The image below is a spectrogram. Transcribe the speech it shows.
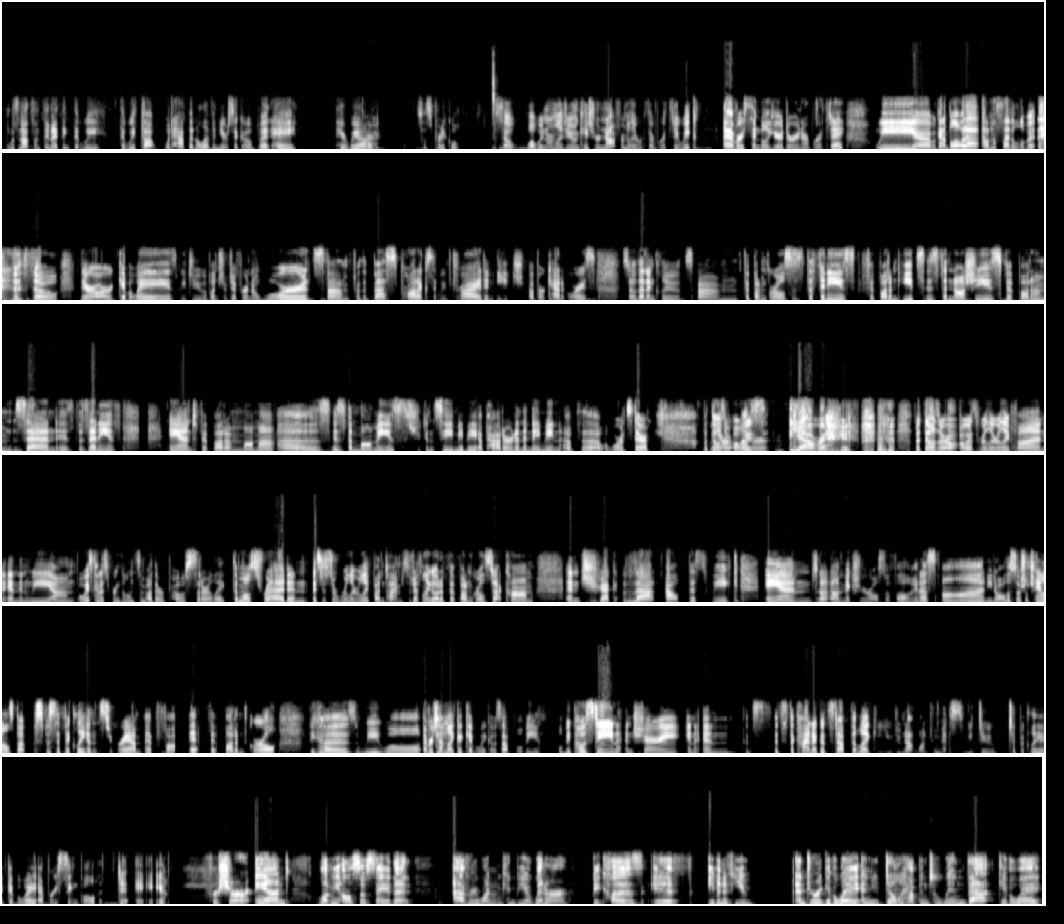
Was not something i think that we that we thought would happen 11 years ago but hey here we are. So it's pretty cool so, what we normally do, in case you're not familiar with our birthday week, every single year during our birthday, we uh, we kind of blow it out on the side a little bit. so, there are giveaways. We do a bunch of different awards um, for the best products that we've tried in each of our categories. So that includes um, Fit Bottomed Girls is the Fitties, Fit Bottomed Eats is the Noshies, Fit Bottomed Zen is the Zennies, and Fit Bottomed Mamas is the Mommies. You can see maybe a pattern in the naming of the awards there. But those are, are always, yeah, right. but those are always really, really fun. And then we um, always kind of sprinkle in some other posts that are like the most read. And it's just a really, really fun time. So definitely go to fitbottomedgirls.com and check that out this week. And um, make sure you're also following us on, you know, all the social channels, but specifically Instagram at, fo- at fitbottomedgirl, because we will, every time like a giveaway goes up, we'll be we'll be posting and sharing and it's it's the kind of good stuff that like you do not want to miss. We do typically a giveaway every single day. For sure. And let me also say that everyone can be a winner because if even if you enter a giveaway and you don't happen to win that giveaway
